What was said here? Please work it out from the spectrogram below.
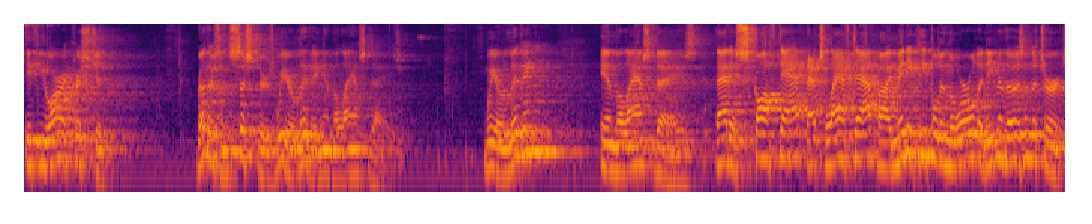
If you are a Christian, brothers and sisters, we are living in the last days. We are living in the last days. That is scoffed at, that's laughed at by many people in the world and even those in the church.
